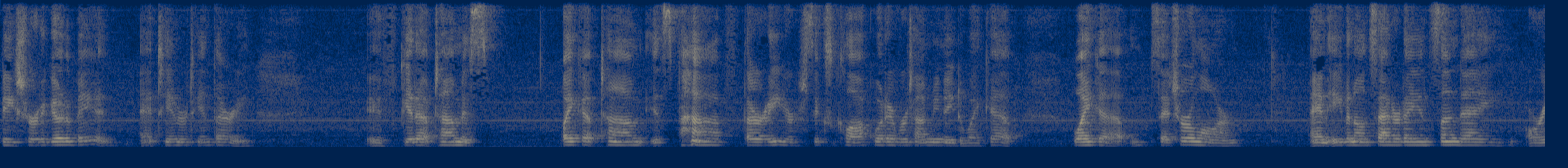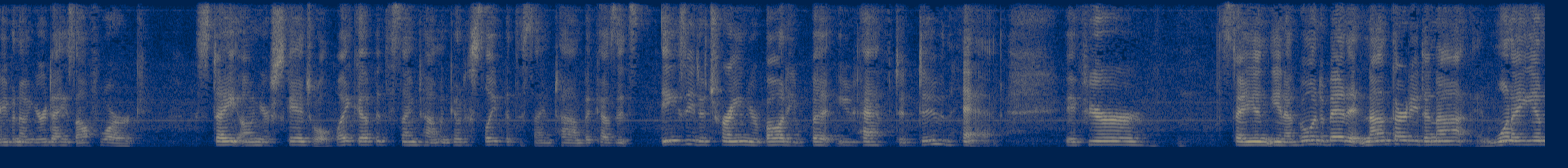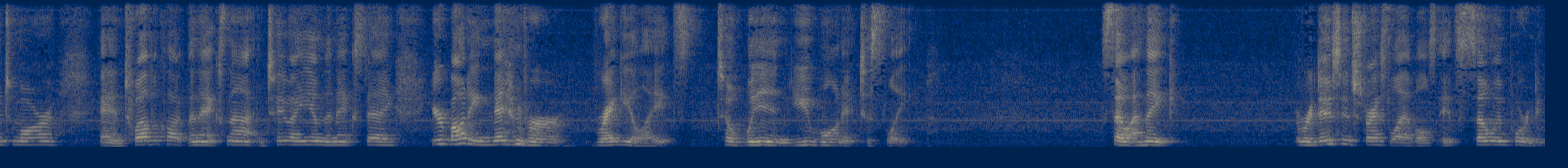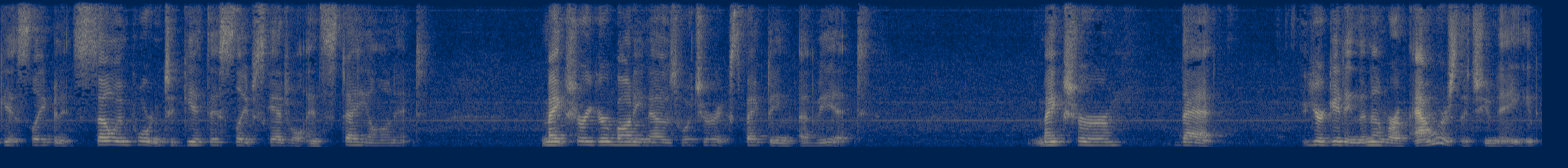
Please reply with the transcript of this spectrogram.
be sure to go to bed at 10 or 10.30. If get up time is, wake up time is 5.30 or 6 o'clock, whatever time you need to wake up, wake up, set your alarm. And even on Saturday and Sunday, or even on your days off work, stay on your schedule. Wake up at the same time and go to sleep at the same time because it's easy to train your body, but you have to do that. If you're staying, you know, going to bed at 9.30 tonight and 1 a.m. tomorrow and 12 o'clock the next night and 2 a.m. the next day, your body never regulates to when you want it to sleep. So I think reducing stress levels, it's so important to get sleep and it's so important to get this sleep schedule and stay on it. Make sure your body knows what you're expecting of it. Make sure that you're getting the number of hours that you need.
